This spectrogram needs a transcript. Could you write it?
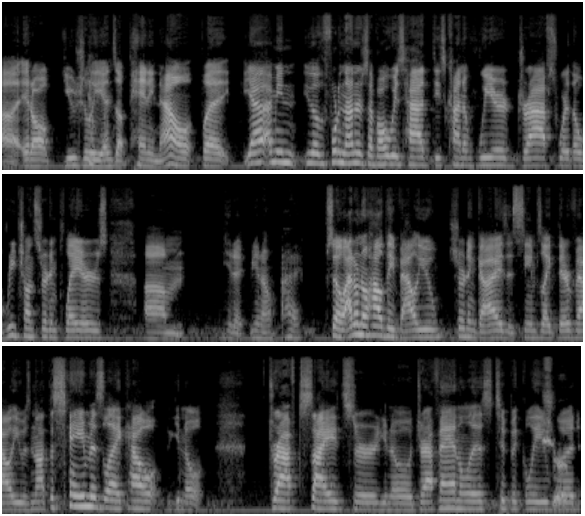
Uh, it all usually ends up panning out but yeah i mean you know the 49ers have always had these kind of weird drafts where they'll reach on certain players um, you know you know i so i don't know how they value certain guys. It seems like their value is not the same as like how you know draft sites or you know draft analysts typically sure. would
